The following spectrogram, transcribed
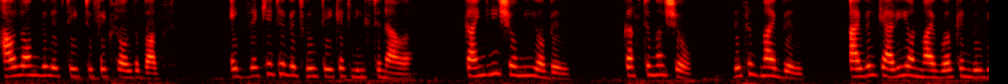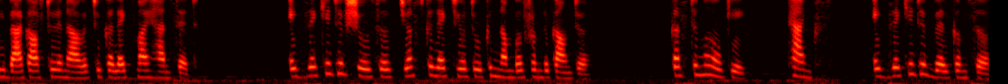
How long will it take to fix all the bugs? Executive, it will take at least an hour. Kindly show me your bill. Customer, show. This is my bill. I will carry on my work and will be back after an hour to collect my handset. Executive show sir, just collect your token number from the counter. Customer okay. Thanks. Executive welcome sir.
